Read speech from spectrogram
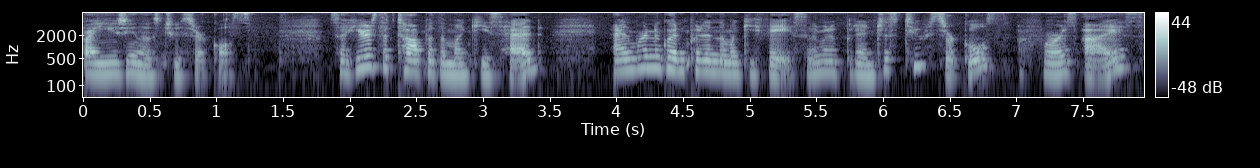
by using those two circles. So here's the top of the monkey's head. And we're going to go ahead and put in the monkey face. And I'm going to put in just two circles for his eyes.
